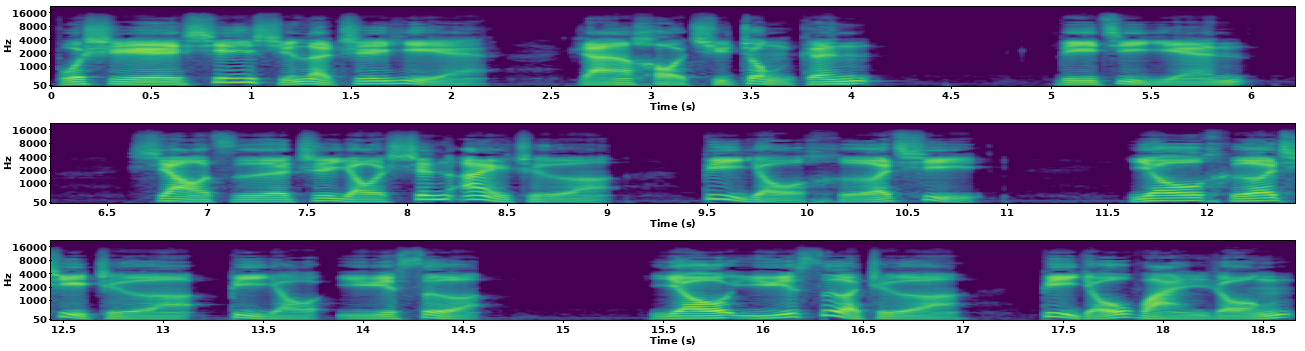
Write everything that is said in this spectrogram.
不是先寻了枝叶，然后去种根。李记言：“孝子之有深爱者，必有和气；有和气者，必有余色；有余色者，必有婉容。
